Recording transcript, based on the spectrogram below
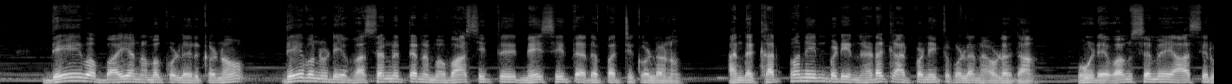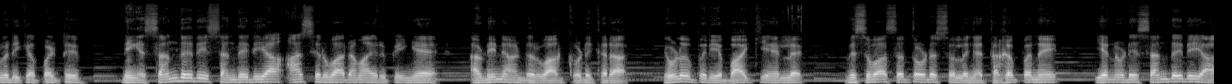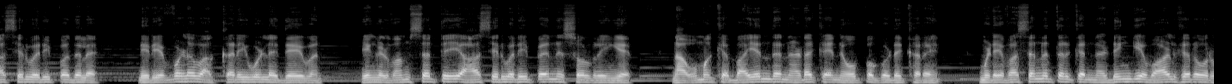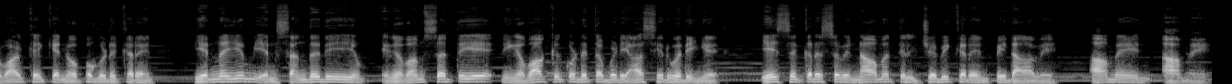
தேவ பயம் நமக்குள்ள இருக்கணும். தேவனுடைய வசனத்தை நம்ம வாசித்து நேசித்து அதை பற்றி கொள்ளணும். அந்த கற்பனையின்படி நடக்க அர்ப்பணித்துக் கொள்ளணும் அவ்வளவுதான். உங்களுடைய வம்சமே ஆசிர்வதிக்கப்பட்டு நீங்க சந்ததி சந்ததியா ஆசிர்வாதமா இருப்பீங்க அப்படின்னு ஆண்டவர் வாக்கு கொடுக்கிறார். எவ்வளவு பெரிய பாக்கியம் இல்லை. விசுவாசத்தோட சொல்லுங்க தகப்பனே என்னுடைய சந்ததியை ஆசிர்வதிப்பதில் நீர் எவ்வளவு அக்கறை உள்ள தேவன். எங்கள் வம்சத்தை ஆசிர்வதிப்பேன்னு சொல்றீங்க. நான் உமக்கு பயந்து நடக்க என்னை ஒப்பு கொடுக்கிறேன் உம்முடைய வசனத்திற்கு நடுங்கி வாழ்கிற ஒரு வாழ்க்கைக்கு என்னை ஒப்பு கொடுக்கிறேன் என்னையும் என் சந்ததியையும் எங்க வம்சத்தையே நீங்க வாக்கு கொடுத்தபடி ஆசீர்வதிங்க. இயேசு கிறிஸ்துவின் நாமத்தில் ஜெபிக்கிறேன் பிதாவே. ஆமேன் ஆமேன்.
